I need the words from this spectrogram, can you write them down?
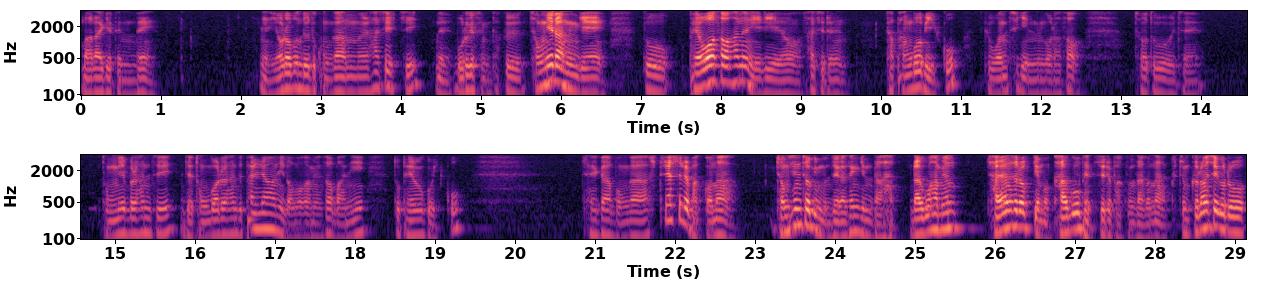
말하게 되는데, 네, 여러분들도 공감을 하실지, 네, 모르겠습니다. 그 정리라는 게 또 배워서 하는 일이에요, 사실은. 다 방법이 있고, 그 원칙이 있는 거라서, 저도 이제 독립을 한 지 이제 동거를 한 지 8년이 넘어가면서 많이 또 배우고 있고 제가 뭔가 스트레스를 받거나 정신적인 문제가 생긴다라고 하면 자연스럽게 뭐 가구 배치를 바꾼다거나 좀 그런 식으로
